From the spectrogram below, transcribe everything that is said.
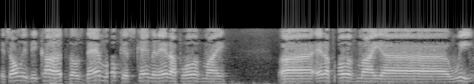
it's only because those damn locusts came and ate up all of my uh, ate up all of my uh, wheat,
